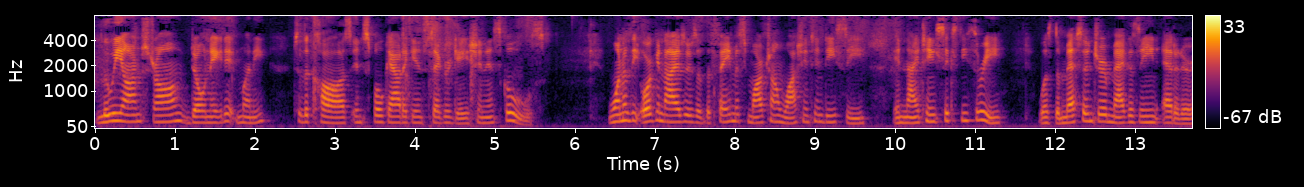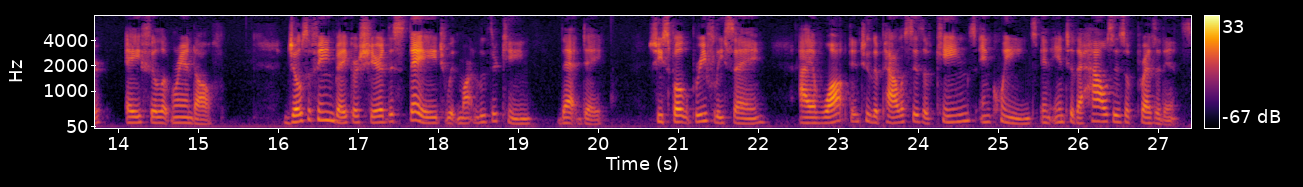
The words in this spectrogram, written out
Louis Armstrong donated money to the cause and spoke out against segregation in schools. One of the organizers of the famous March on Washington, D.C. in 1963 was the Messenger magazine editor A. Philip Randolph. Josephine Baker shared the stage with Martin Luther King that day. She spoke briefly, saying, I have walked into the palaces of kings and queens and into the houses of presidents,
